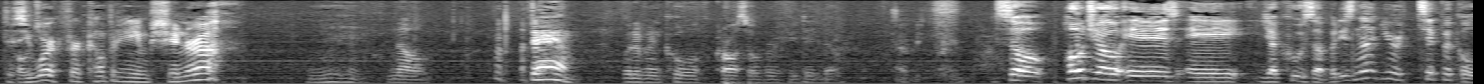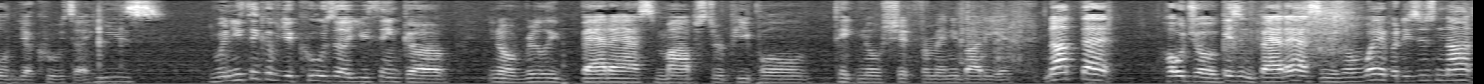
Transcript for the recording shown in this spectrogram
does he work for a company named Shinra? no, Damn. would have been cool if crossover if he did though. So Hojo is a yakuza, but he's not your typical yakuza. He's when you think of yakuza, you think of you know really badass mobster people take no shit from anybody, and not that Hojo isn't badass in his own way, but he's just not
